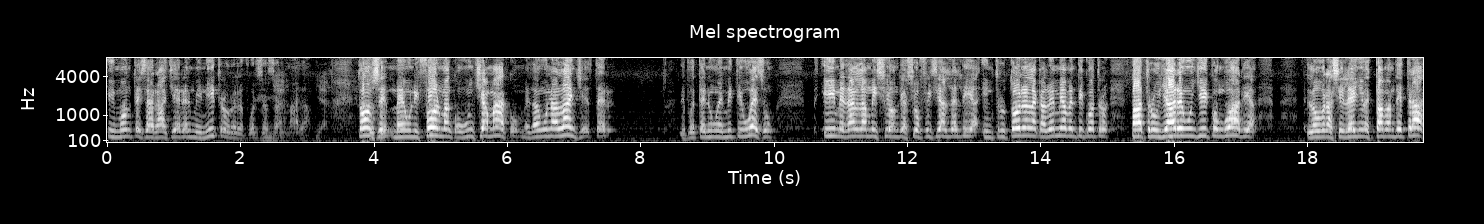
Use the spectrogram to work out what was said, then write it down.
y Montes Arache era el ministro de las Fuerzas Armadas. Ya. Entonces me uniforman con un chamaco, me dan una Lanchester, después tengo un Smith Wesson, y me dan la misión de hacer oficial del día, instructor en la Academia 24, patrullar en un jeep con guardia. Los brasileños estaban detrás,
